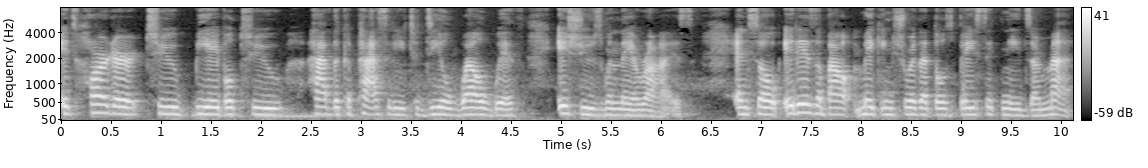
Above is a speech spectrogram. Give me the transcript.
it's harder to be able to have the capacity to deal well with issues when they arise. And so it is about making sure that those basic needs are met.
